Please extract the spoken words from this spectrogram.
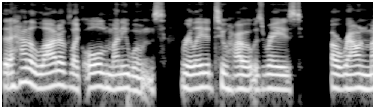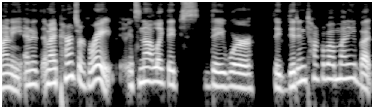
that I had a lot of like old money wounds related to how it was raised around money. And, it, and my parents are great. It's not like they they were they didn't talk about money, but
